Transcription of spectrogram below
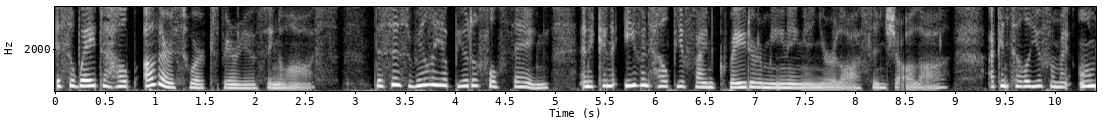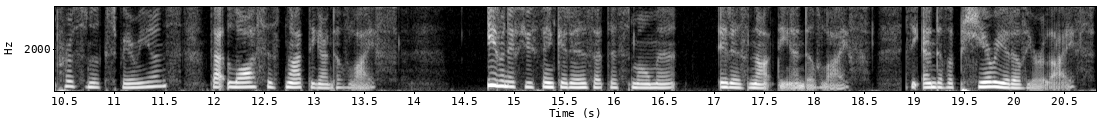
it's a way to help others who are experiencing loss. This is really a beautiful thing, and it can even help you find greater meaning in your loss, inshallah. I can tell you from my own personal experience that loss is not the end of life. Even if you think it is at this moment, it is not the end of life. It's the end of a period of your life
